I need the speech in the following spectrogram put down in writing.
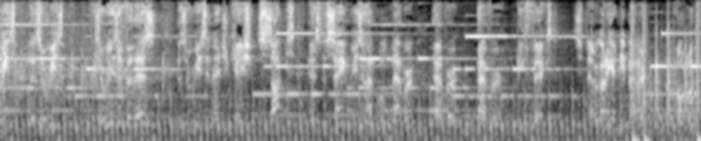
reason. There's a reason. There's a reason for this. There's a reason education sucks. It's the same reason that will never, ever, ever be fixed. It's never going to get any better.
